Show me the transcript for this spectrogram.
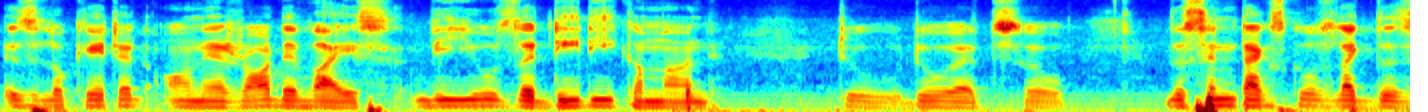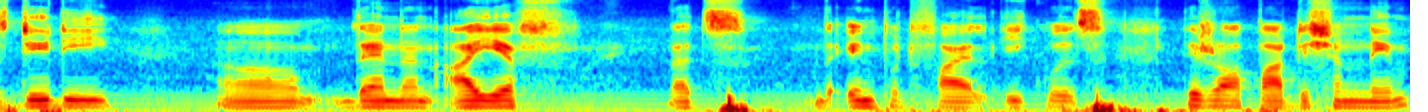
is located on a raw device we use the dd command to do it. So the syntax goes like this dd um, then an if that's the input file equals the raw partition name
